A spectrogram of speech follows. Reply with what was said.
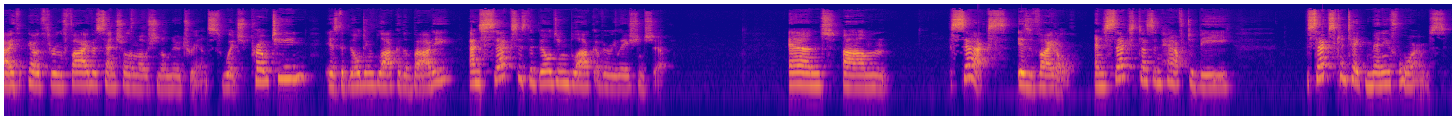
I go through five essential emotional nutrients, which protein is the building block of the body, and sex is the building block of a relationship. And um, sex is vital, and sex doesn't have to be. Sex can take many forms.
